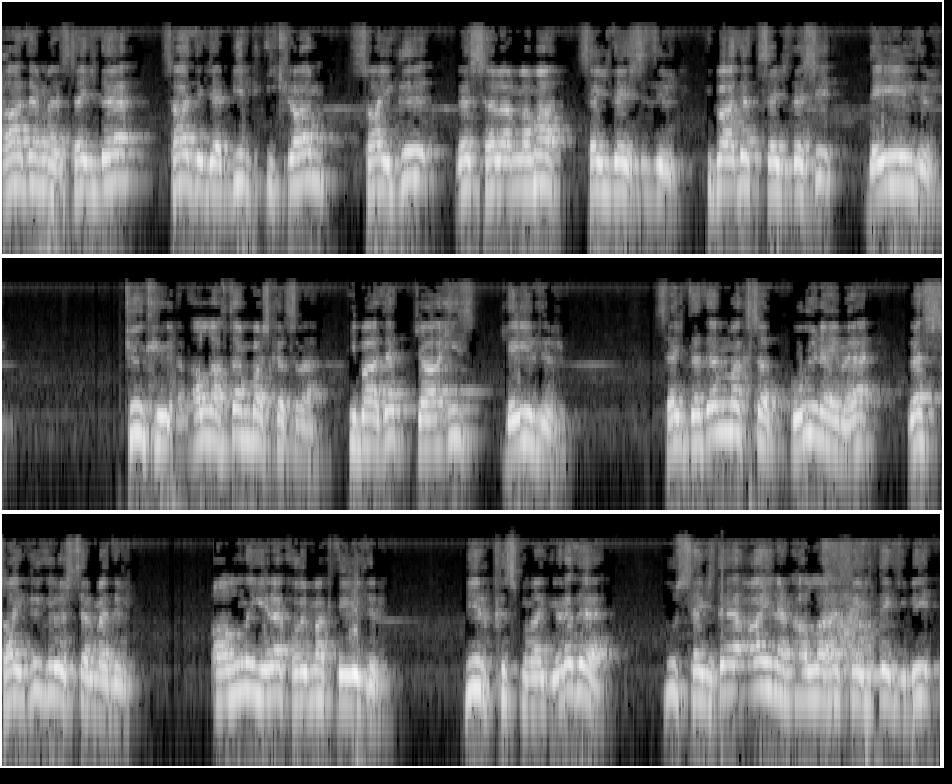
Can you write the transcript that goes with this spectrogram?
Adem'e secde sadece bir ikram, saygı ve selamlama secdesidir. İbadet secdesi değildir. Çünkü Allah'tan başkasına ibadet caiz değildir. Secdeden maksat boyun eğme ve saygı göstermedir. Alnı yere koymak değildir. Bir kısmına göre de bu secde aynen Allah'a secde gibi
